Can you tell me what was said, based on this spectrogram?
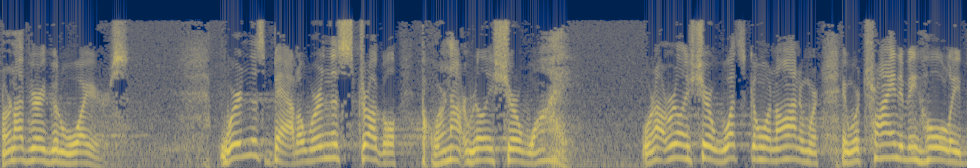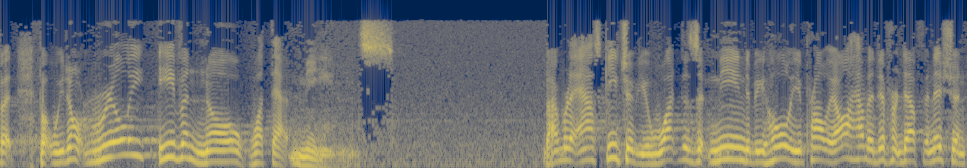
We're not very good warriors. We're in this battle, we're in this struggle, but we're not really sure why. We're not really sure what's going on, and we're, and we're trying to be holy, but, but we don't really even know what that means. If I were to ask each of you, what does it mean to be holy? You probably all have a different definition,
